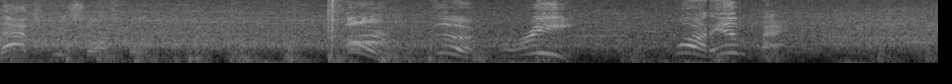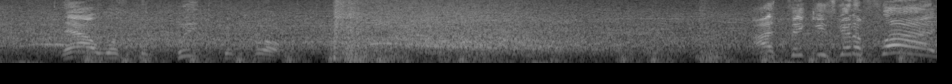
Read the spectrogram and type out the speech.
That's resourceful. Oh, good grief. What impact. Now with complete control. I think he's gonna fly.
